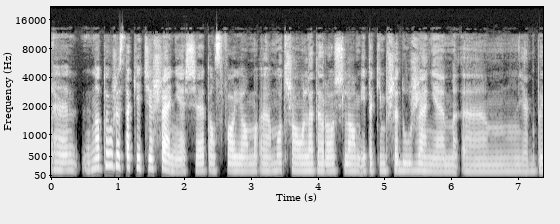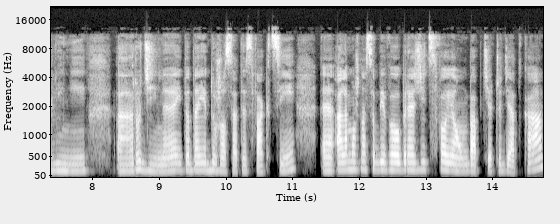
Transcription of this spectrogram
E, No to już jest takie cieszenie się tą swoją e, młodszą latoroślą i takim przedłużeniem em, jakby linii e, rodziny i to daje dużo satysfakcji, ale można sobie wyobrazić swoją babcię czy dziadka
